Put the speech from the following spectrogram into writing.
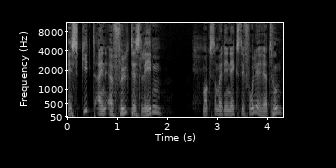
Es gibt ein erfülltes Leben. Magst du mal die nächste Folie her tun?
